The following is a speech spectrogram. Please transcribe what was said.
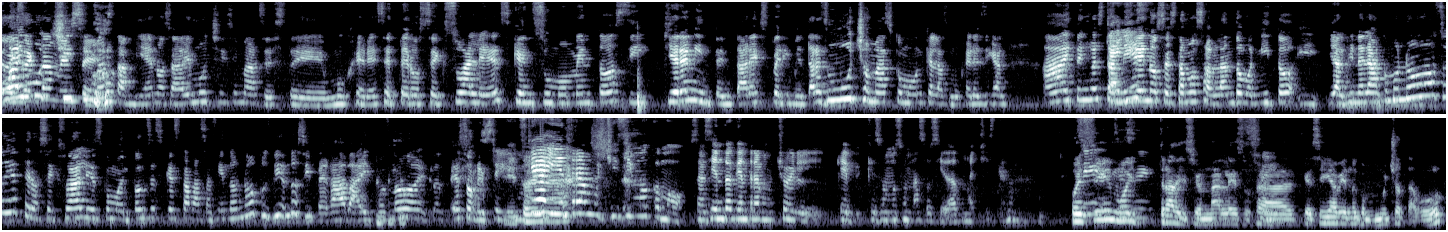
O hay exactamente. muchísimas también, o sea, hay muchísimas este, mujeres heterosexuales que en su momento si quieren intentar experimentar, es mucho más común que las mujeres digan, ay, tengo esta amiga y nos estamos hablando bonito y, y al final era como, no, soy heterosexual y es como, entonces, ¿qué estabas haciendo? No, pues viendo si pegaba y pues no, entonces, es horrible. Sí. Es que ahí entra muchísimo como, o sea, siento que entra mucho el que, que somos una sociedad machista. Pues Sí, sí, muy sí. tradicionales, o sea, que sigue habiendo como mucho tabú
